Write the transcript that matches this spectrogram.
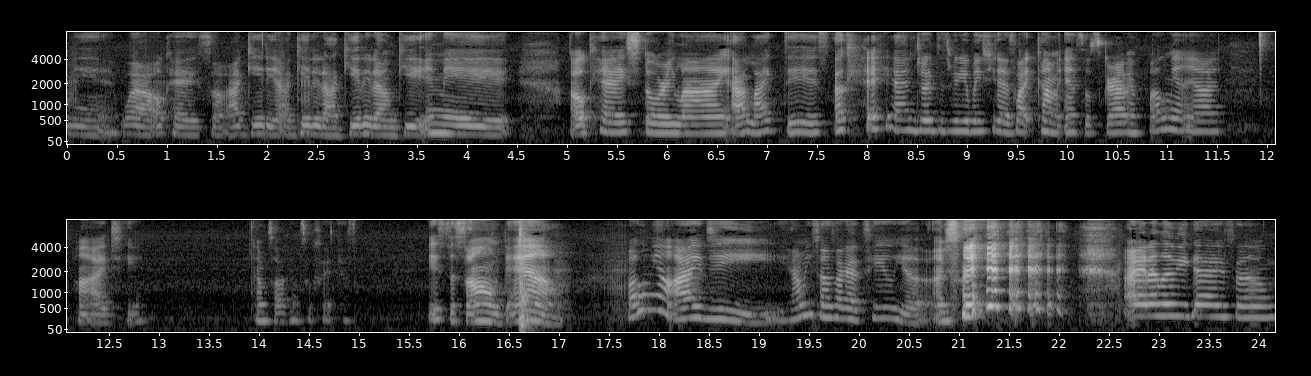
man. Wow, okay. So I get it. I get it. I get it. I'm getting it. Okay, storyline. I like this. Okay, I enjoyed this video. Make sure you guys like, comment, and subscribe, and follow me on on IG. I'm talking too fast. It's the song down. Follow me on IG. How many times I gotta tell you? I'm just Alright, I love you guys. Um,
